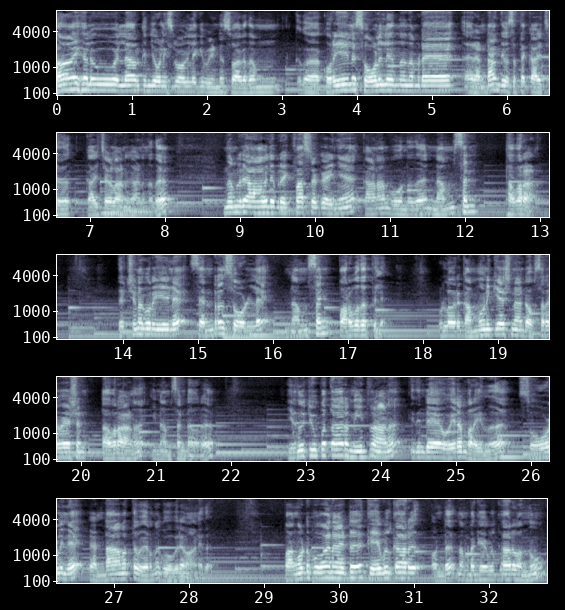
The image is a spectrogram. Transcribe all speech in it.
Hi hello. എല്ലാവർക്കും ജോളീസ് വ്ലോഗിലേക്ക് വീണ്ടും സ്വാഗതം. കൊറിയയിലെ സോളിൽ നിന്ന് നമ്മുടെ രണ്ടാം ദിവസത്തെ കാഴ്ച കാഴ്ചകളാണ് കാണുന്നത്. നമ്മൾ രാവിലെ ബ്രേക്ക്ഫാസ്റ്റ് ഒക്കെ കഴിഞ്ഞ് കാണാൻ പോകുന്നത് നംസൻ ടവറാണ്. ദക്ഷിണ കൊറിയയിലെ സെൻട്രൽ സോളിലെ നംസൻ പർവതത്തിൽ ഉള്ള ഒരു കമ്മ്യൂണിക്കേഷൻ ആൻഡ് ഒബ്സർവേഷൻ ടവറാണ് ഈ നംസൻ ടവർ. ഇരുന്നൂറ്റി മുപ്പത്തി ആറ് മീറ്റർ ആണ് ഇതിന്റെ ഉയരം പറയുന്നത്. സോളിലെ രണ്ടാമത്തെ ഉയർന്ന ഗോപുരമാണിത്. അപ്പോൾ അങ്ങോട്ട് പോകാനായിട്ട് കേബിൾ കാർ ഉണ്ട്. നമ്മുടെ കേബിൾ കാർ വന്നു.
